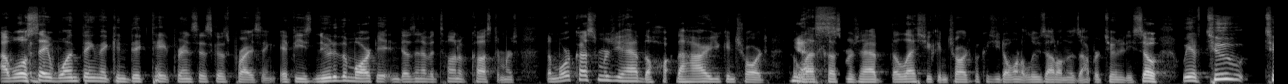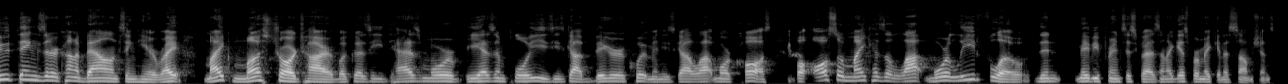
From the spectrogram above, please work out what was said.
I will say one thing that can dictate Francisco's pricing. If he's new to the market and doesn't have a ton of customers, the more customers you have, the the higher you can charge. The yes. less customers have, the less you can charge because you don't want to lose out on those opportunities. So we have two two things that are kind of balancing here, right? Mike must charge higher because he has more, he has employees, he's got bigger equipment, he's got a lot more cost, but also Mike has a lot more lead flow than maybe Francisco has. And I guess we're making assumptions.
